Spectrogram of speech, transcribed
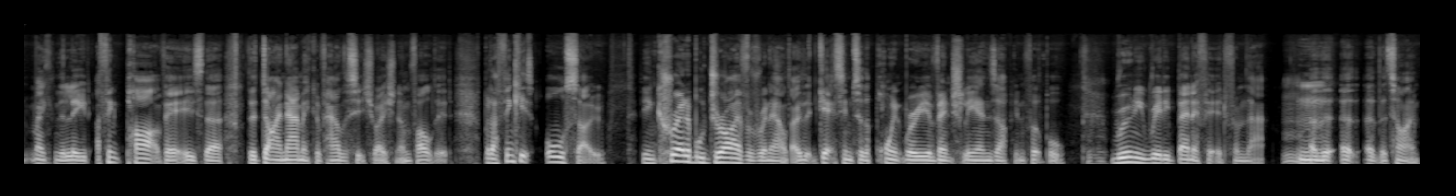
Mm-hmm. making the lead, I think part of it is the the dynamic of how the situation unfolded. But I think it's also the incredible drive of Ronaldo that gets him to the point where he eventually ends up in football. Mhm. Rooney really benefited from that Mm. at, the, at, at the time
